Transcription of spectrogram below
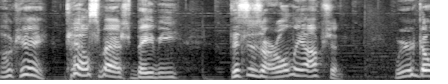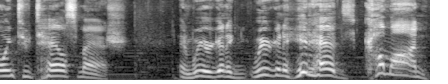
Okay. Tail smash, baby. This is our only option. We're going to tail smash. And we're gonna we're gonna hit heads. Come on!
